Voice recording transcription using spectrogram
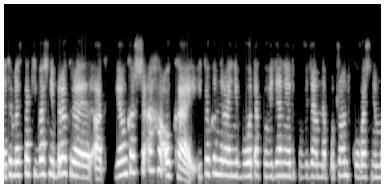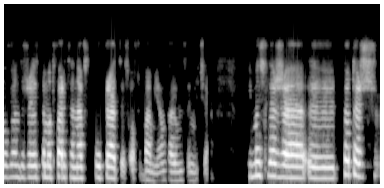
Natomiast taki właśnie brak reakcji, jąkasz się, aha, okej. I to generalnie było tak powiedziane, ja to powiedziałam na początku, właśnie mówiąc, że jestem otwarta na współpracę z osobami jąkającymi się. I myślę, że y, to też y,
